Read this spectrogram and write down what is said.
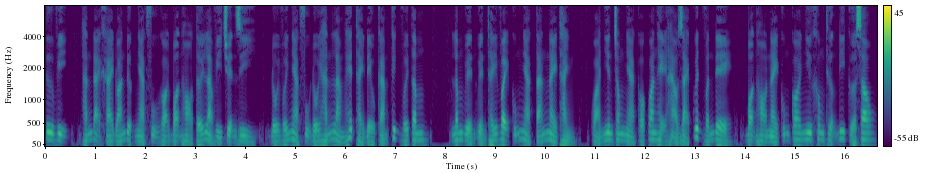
Tư vị, hắn đại khái đoán được nhạc phụ gọi bọn họ tới là vì chuyện gì, đối với nhạc phụ đối hắn làm hết thảy đều cảm kích với tâm. Lâm Uyển Uyển thấy vậy cũng nhạc tán này thành, quả nhiên trong nhà có quan hệ hảo giải quyết vấn đề, bọn họ này cũng coi như không thượng đi cửa sau,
